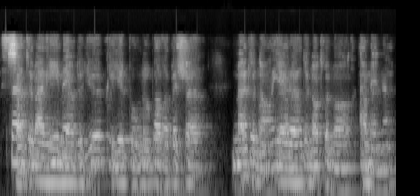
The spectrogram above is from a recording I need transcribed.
Sainte Marie, Mère de Dieu, priez pour nous pauvres pécheurs, maintenant et à l'heure de notre mort. Amen.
